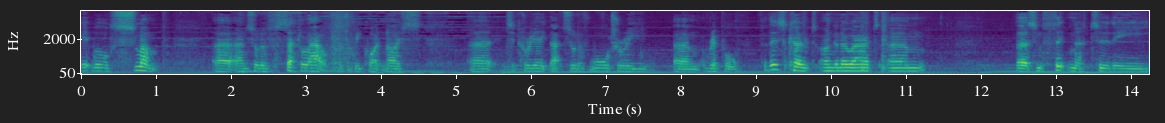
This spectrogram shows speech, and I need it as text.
it will slump uh, and sort of settle out, which will be quite nice uh, to create that sort of watery um, ripple. For this coat I'm going to add um, uh, some thickener to the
